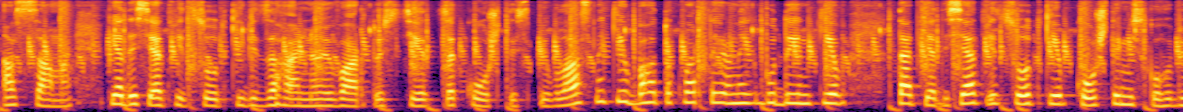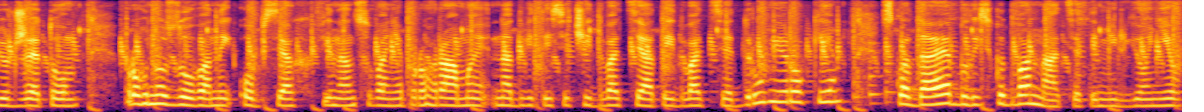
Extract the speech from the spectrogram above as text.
а саме 50% від загальної вартості це кошти співвласників багатоквартирних будинків та 50% кошти міського бюджету. Прогнозований обсяг фінансування програми на 2020-2022 роки складає близько 12 мільйонів.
